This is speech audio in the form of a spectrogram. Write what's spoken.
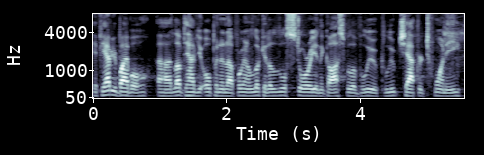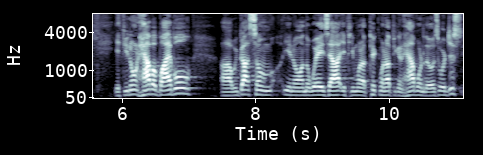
If you have your Bible, uh, I'd love to have you open it up. We're going to look at a little story in the Gospel of Luke, Luke chapter 20. If you don't have a Bible, uh, we've got some, you know, on the ways out. If you want to pick one up, you can have one of those. Or just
